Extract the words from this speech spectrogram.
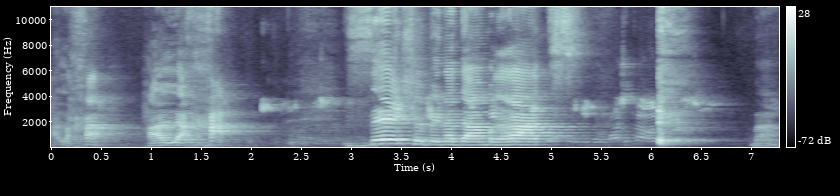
הלכה. הלכה. זה שבן אדם רץ... מה?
